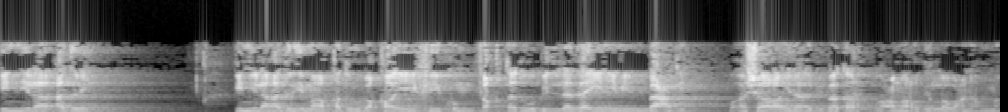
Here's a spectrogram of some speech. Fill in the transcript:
Inni la adri إني لا أدري ما قدر بقائي فيكم فاقتدوا بالذين من بعدي وأشار إلى أبي بكر وعمر رضي الله عنهما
